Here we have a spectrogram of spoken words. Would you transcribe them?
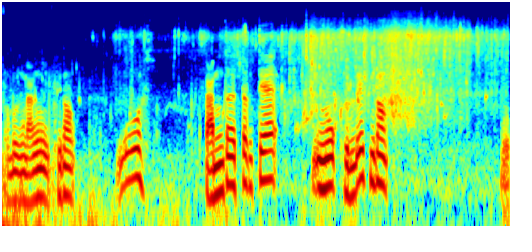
เอาเบิ้ งหลังนี่พี่น้องโอ้ต่ำตั้งตั้งแต่งกขึ้นเลยพี่น้องโอ้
